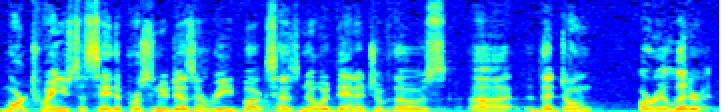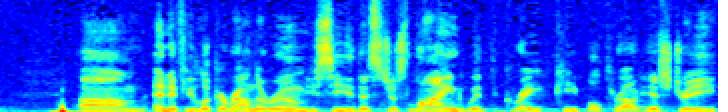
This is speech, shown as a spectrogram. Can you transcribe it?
Mark Twain used to say, the person who doesn't read books has no advantage of those uh, that don't or illiterate. Um, and if you look around the room, you see this just lined with great people throughout history,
